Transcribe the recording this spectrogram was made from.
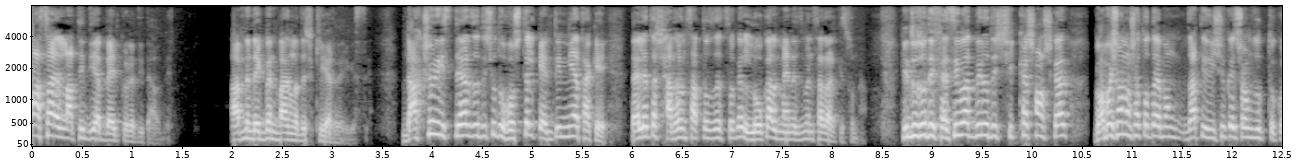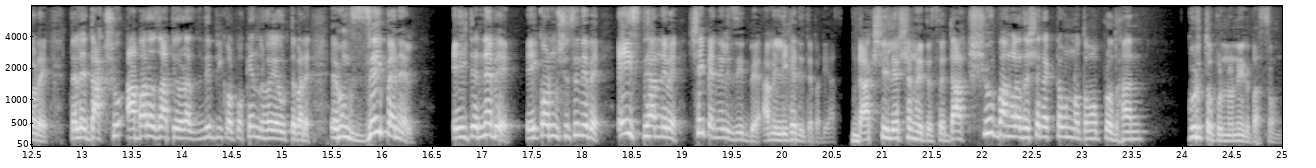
পাশায় লাথি দিয়ে বের করে দিতে হবে। আপনি দেখবেন বাংলাদেশ ক্লিয়ার হয়ে গেছে। ডাকসুর ইস্তেহার যদি শুধু হোস্টেল, ক্যান্টিন নিয়ে থাকে, তাহলে তো সাধারণ ছাত্রদের চোখে লোকাল ম্যানেজমেন্ট ছাড়া আর কিছু না। কিন্তু যদি ফ্যাসিবাদ বিরোধী শিক্ষা সংস্কার, গবেষণা সততা এবং জাতীয় ইস্যুকে সংযুক্ত করে, তাহলে ডাকসু আবারও জাতীয় রাজনীতির বিকল্প কেন্দ্র হয়ে উঠতে পারে এবং যেই প্যানেল এইটা নেবে, এই কর্মসূচি নেবে, এই ইস্তেহার নেবে, সেই প্যানেলই জিতবে। আমি লিখে দিতে পারি ডাকসু ইলেকশন হইতেছে। ডাকসু বাংলাদেশের একটা অন্যতম প্রধান গুরুত্বপূর্ণ নির্বাচন।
